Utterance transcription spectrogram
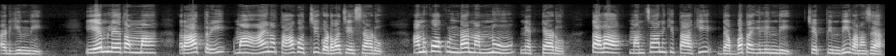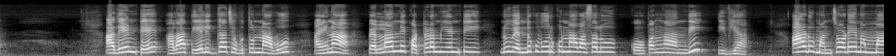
అడిగింది. ఏం లేదమ్మా రాత్రి మా ఆయన తాగొచ్చి గొడవ చేశాడు. అనుకోకుండా నన్ను నెట్టాడు. తల మంచానికి తాకి దెబ్బ తగిలింది చెప్పింది వనజ. అదేంటే అలా తేలిగ్గా చెబుతున్నావు. అయినా పెళ్ళాన్ని కొట్టడం ఏంటి? నువ్వెందుకు ఊరుకున్నావు అసలు? కోపంగా అంది దివ్య. ఆడు మంచోడేనమ్మా.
